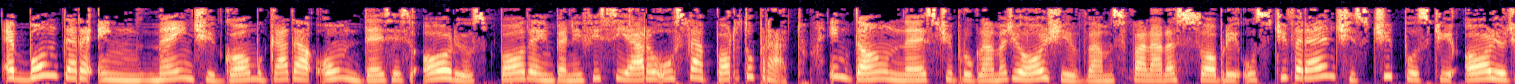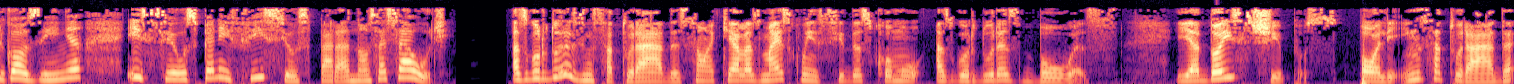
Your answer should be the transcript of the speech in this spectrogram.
É bom ter em mente como cada um desses óleos podem beneficiar o sabor do prato. Então, neste programa de hoje, vamos falar sobre os diferentes tipos de óleo de cozinha e seus benefícios para a nossa saúde. As gorduras insaturadas são aquelas mais conhecidas como as gorduras boas. E há dois tipos, poliinsaturada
